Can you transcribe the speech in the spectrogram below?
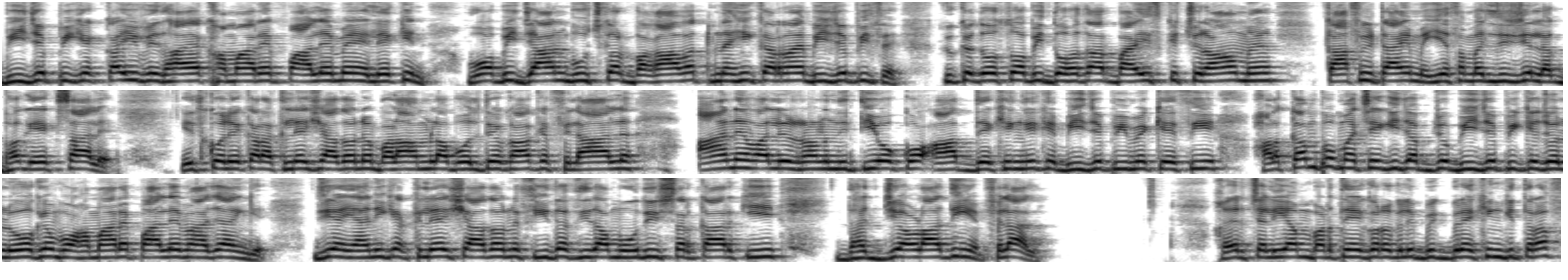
बीजेपी के कई विधायक हमारे पाले में है, लेकिन वो अभी जानबूझकर बगावत नहीं कर रहे हैं बीजेपी से। क्योंकि, दोस्तों, अभी दो हज़ार बाईस के चुनाव चुनाव में काफ़ी टाइम है, ये समझ लीजिए लगभग एक साल है। इसको लेकर अखिलेश यादव ने बड़ा हमला बोलते हुए कहा कि फ़िलहाल आने वाली रणनीतियों को आप देखेंगे कि बीजेपी में कैसी हड़कंप मचेगी जब जो बीजेपी के जो लोग हैं वो हमारे पाले में आ जाएँगे। जी हाँ यानी कि अखिलेश यादव ने सीधा सीधा मोदी सरकार की धज्जियाँ उड़ा दी हैं, फ़िलहाल। खैर, चलिए हम बढ़ते हैं एक और अगली बिग ब्रेकिंग की तरफ़।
